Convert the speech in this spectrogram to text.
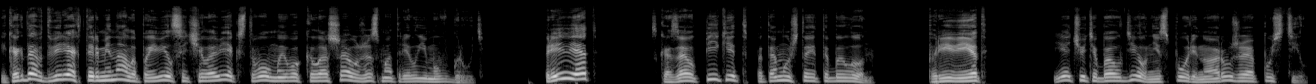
И когда в дверях терминала появился человек, ствол моего калаша уже смотрел ему в грудь. «Привет!» — сказал Пикет, потому что это был он. «Привет!» Я чуть обалдел, не спорю, но оружие опустил.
